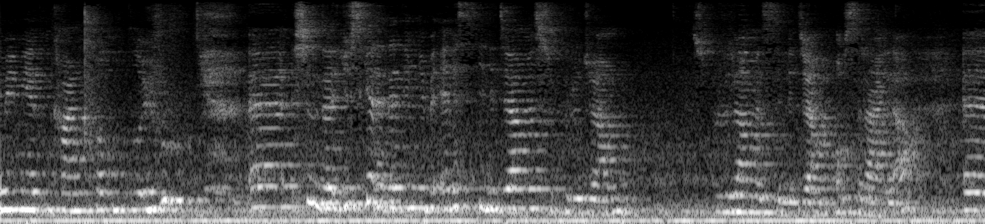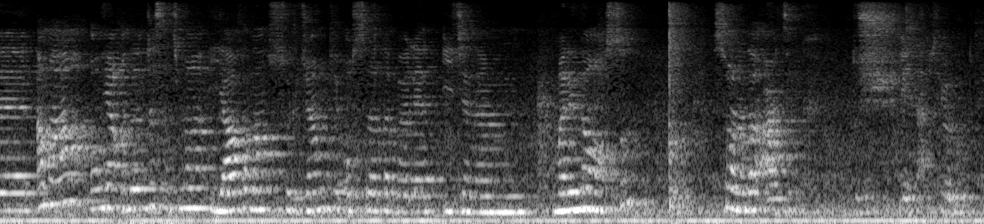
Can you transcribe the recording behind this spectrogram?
Yemeğimi yedim, karnım çok mutluyum. Ee, şimdi 100 kere dediğim gibi evi sileceğim ve süpüreceğim. Süpüreceğim ve sileceğim o sırayla. Ee, ama onu yapmadan önce saçıma yağ falan süreceğim ki o sırada böyle iyice marine olsun. Sonra da artık duş yeter, yoruldum.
